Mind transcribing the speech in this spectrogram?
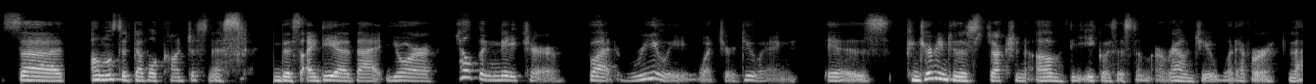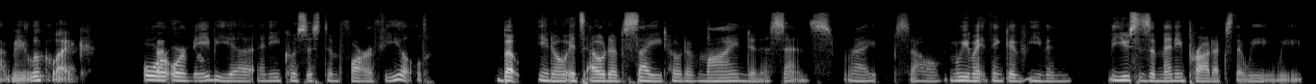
It's uh, almost a double consciousness, this idea that you're helping nature, but really what you're doing is contributing to the destruction of the ecosystem around you, whatever that may look like or or maybe a, an ecosystem far afield. But you know it's out of sight out of mind in a sense right? So we might think of even the uses of many products that we we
